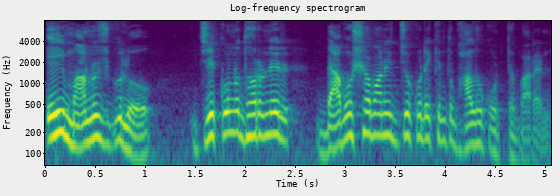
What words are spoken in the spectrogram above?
এই মানুষগুলো যে কোনো ধরনের ব্যবসা বাণিজ্য করে কিন্তু ভালো করতে পারেন।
